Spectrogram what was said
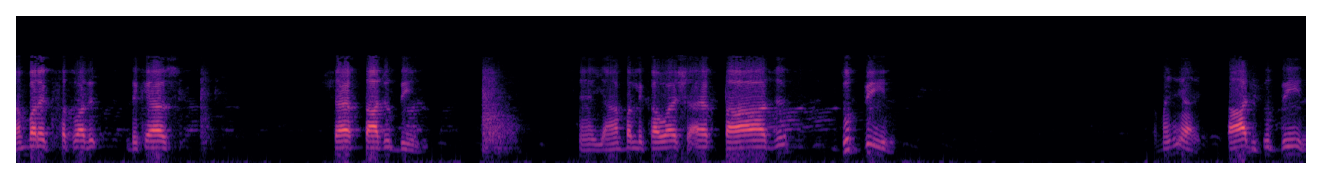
نمبر ایک فتوا لکھا شیخ تاج الدین۔ یہاں پر لکھا ہوا ہے شیخ تاج الدین۔ سمجھ نہیں آئے تاج الدین۔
